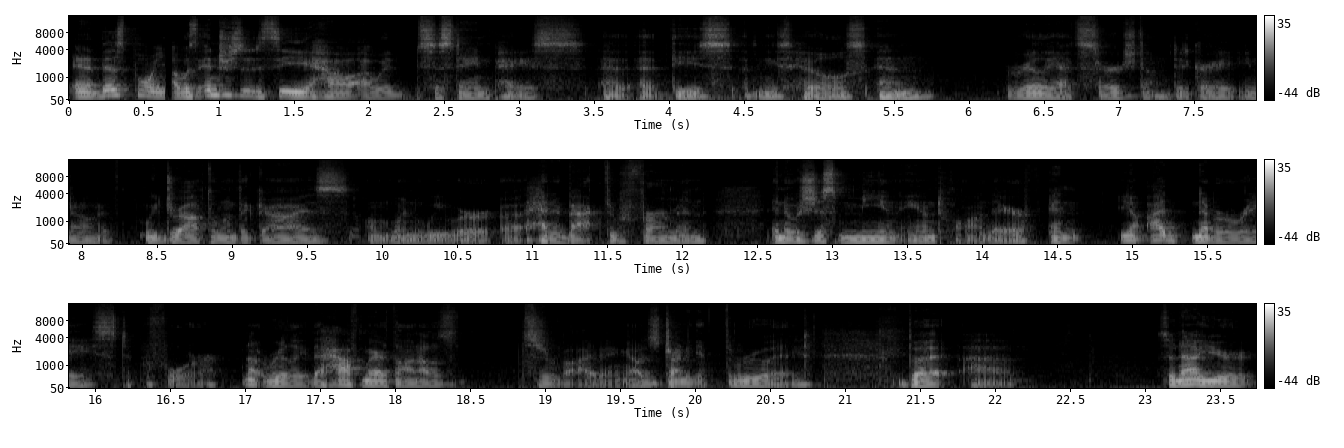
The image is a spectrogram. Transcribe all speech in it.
And at this point, I was interested to see how I would sustain pace at, at these at these hills, and really, I surged them. Did great, you know. We dropped one of the guys when we were uh, headed back through Furman, and it was just me and Antoine there. And you know, I'd never raced before, not really. The half marathon, I was surviving. I was just trying to get through it, but. Uh, so now you're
